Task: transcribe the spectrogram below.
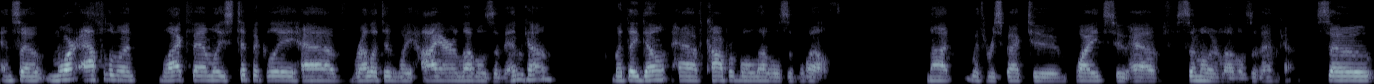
And so, more affluent Black families typically have relatively higher levels of income, but they don't have comparable levels of wealth, not with respect to whites who have similar levels of income. So,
